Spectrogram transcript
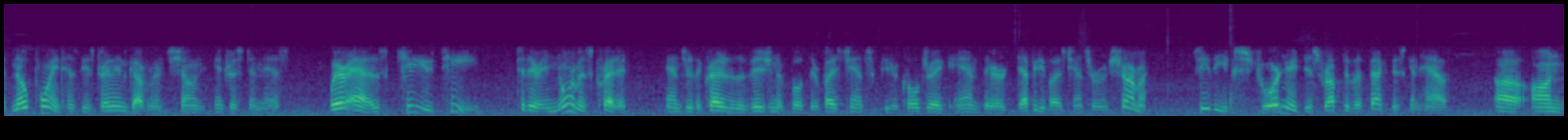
At no point has the Australian government shown interest in this, whereas QUT, to their enormous credit, and to the credit of the vision of both their Vice Chancellor Peter Coaldrake and their Deputy Vice Chancellor Arun Sharma, see the extraordinary disruptive effect this can have uh, on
